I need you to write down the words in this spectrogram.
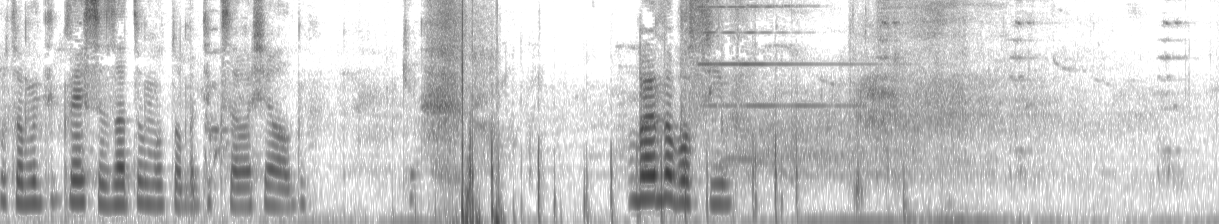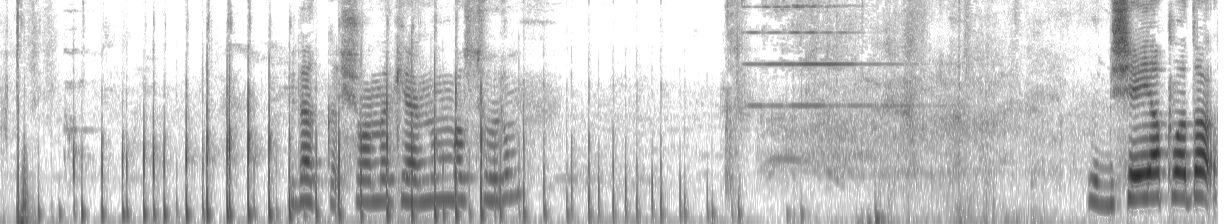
Otomatik neyse zaten otomatik savaşı aldım. Ben de basayım. Dakika şu anda kendim basıyorum. Bir şey yapmadan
